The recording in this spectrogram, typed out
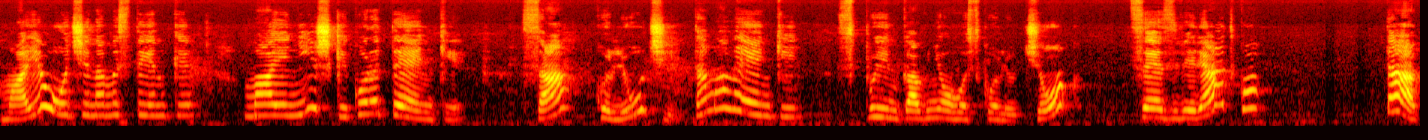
має очі намистинки, має ніжки коротенькі, сам колючий та маленький, спинка в нього з колючок. Це звірятко? Так,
